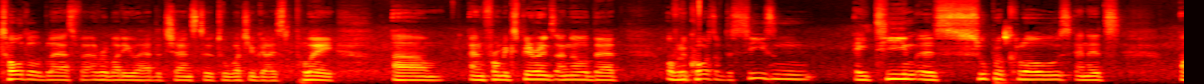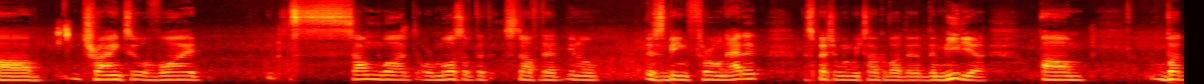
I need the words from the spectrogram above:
total blast for everybody who had the chance to, to watch you guys play. Um, and from experience, I know that over the course of the season, a team is super close and it's uh, trying to avoid somewhat or most of the stuff that you know is being thrown at it, especially when we talk about the the media. Um, but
